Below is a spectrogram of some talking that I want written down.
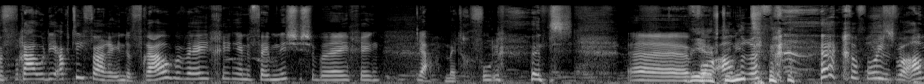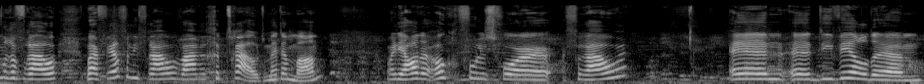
vrouwen die actief waren in de vrouwenbeweging, in de feministische beweging. Ja, met gevoelens. Uh, Wie voor andere gevoelens voor andere vrouwen. Maar veel van die vrouwen waren getrouwd met een man. Maar die hadden ook gevoelens voor vrouwen. En die wilden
